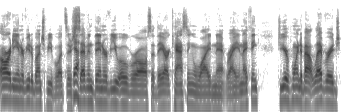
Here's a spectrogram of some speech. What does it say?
already interviewed a bunch of people. It's their yeah. seventh interview overall, so they are casting a wide net, right? And I think to your point about leverage,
